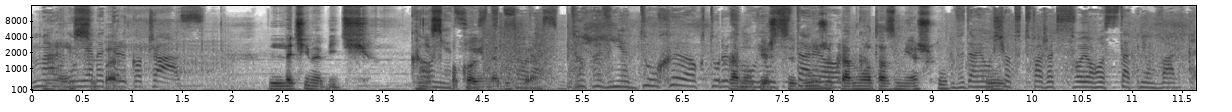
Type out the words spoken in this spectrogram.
Marnujemy super. tylko czas. Lecimy bić niespokojne duchy. To pewnie duchy, o których mówił łupieżcy stary burzy, ork. zmierzchu. Wydają się odtwarzać swoją ostatnią walkę.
